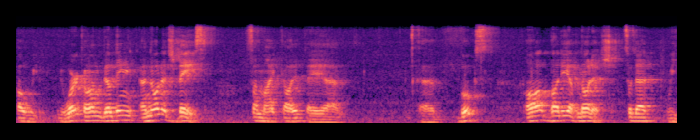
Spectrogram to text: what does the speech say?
or we, we work on building a knowledge base. Some might call it a uh, uh, books or body of knowledge, so that we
